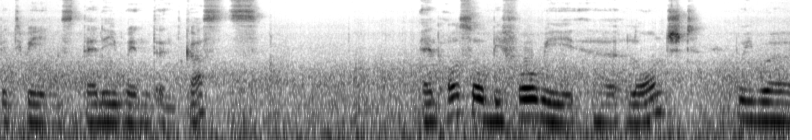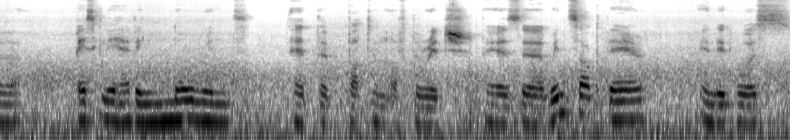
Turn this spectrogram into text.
between steady wind and gusts. And also before we uh, launched, we were basically having no wind at the bottom of the ridge. There's a windsock there and it was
